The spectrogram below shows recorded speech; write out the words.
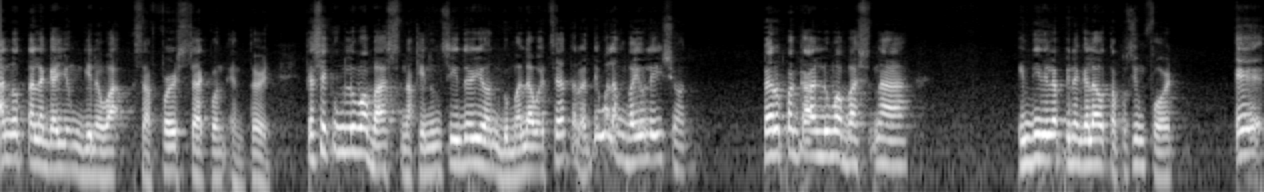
Ano talaga yung ginawa sa first, second, and third? Kasi kung lumabas na kinonsider yon, gumalaw, etc., di walang violation. Pero pagka lumabas na hindi nila pinagalaw tapos yung fourth, eh,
